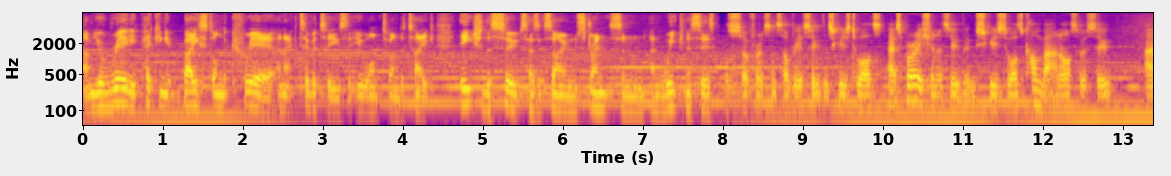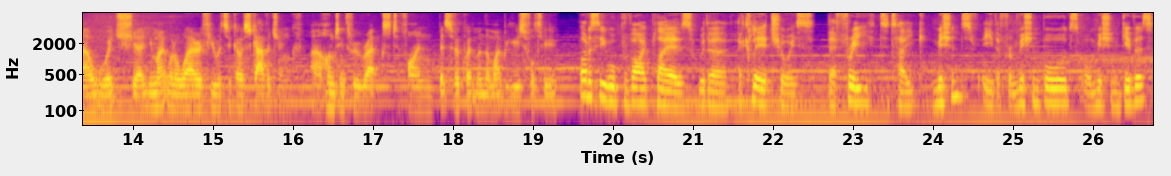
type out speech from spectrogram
um, you're really picking it based on the career and activities that you want to undertake. Each of the suits has its own strengths and, and weaknesses. So for instance, there'll be a suit that skews towards exploration, a suit that skews towards combat, and also a suit uh, which uh, you might want to wear if you were to go scavenging, uh, hunting through wrecks to find bits of equipment that might be useful to you. Odyssey will provide players with a, a, clear choice. They're free to take missions, either from mission boards or mission givers,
